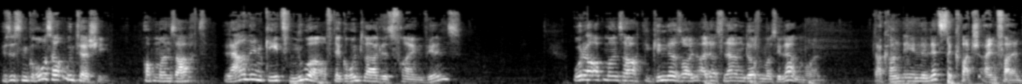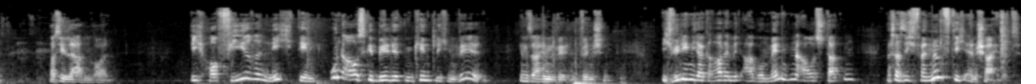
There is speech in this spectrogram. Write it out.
Es ist ein großer Unterschied, ob man sagt, Lernen geht nur auf der Grundlage des freien Willens oder ob man sagt, die Kinder sollen all das lernen dürfen, was sie lernen wollen. Da kann ihnen der letzte Quatsch einfallen was sie lernen wollen. Ich hoffiere nicht den unausgebildeten kindlichen Willen in seinen Wünschen. Ich will ihn ja gerade mit Argumenten ausstatten, dass er sich vernünftig entscheidet.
